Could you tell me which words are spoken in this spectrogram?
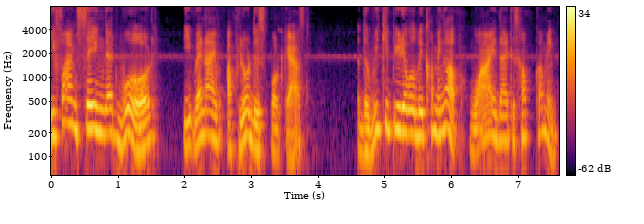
if I'm saying that word, when I upload this podcast, the Wikipedia will be coming up. Why that is upcoming?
